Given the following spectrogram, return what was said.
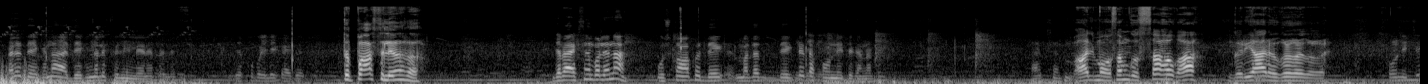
पहले देखना देखने फीलिंग लेने पहले। देखो पहले तो पास लेना था। जब एक्शन बोले ना उसको आपको देख मतलब देखते तब फ़ोन नीचे करना। एक्शन आज मौसम गुस्सा होगा गरियार होगा फ़ोन नीचे।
